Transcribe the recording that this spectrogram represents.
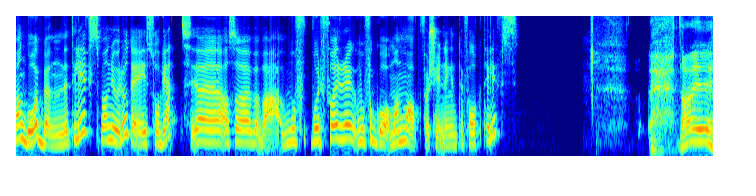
Man går bøndene til livs. Man gjorde jo det i Sovjet. Uh, altså, hvorfor, hvorfor går man matforsyningen til folk til livs? Nei,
